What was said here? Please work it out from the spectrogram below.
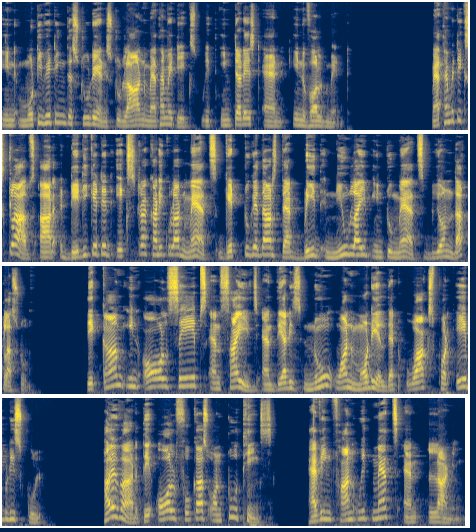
in motivating the students to learn mathematics with interest and involvement. Mathematics clubs are dedicated extracurricular maths get-togethers that breathe new life into maths beyond the classroom. They come in all shapes and sizes and there is no one model that works for every school. However, they all focus on two things having fun with maths and learning.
